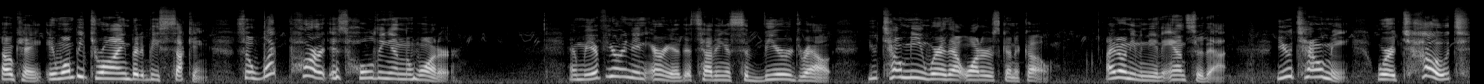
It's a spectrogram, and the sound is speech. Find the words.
Okay, it won't be drying, but it'd be sucking. So what part is holding in the water? And if you're in an area that's having a severe drought, you tell me where that water is going to go. I don't even need to answer that. You tell me where a tote,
